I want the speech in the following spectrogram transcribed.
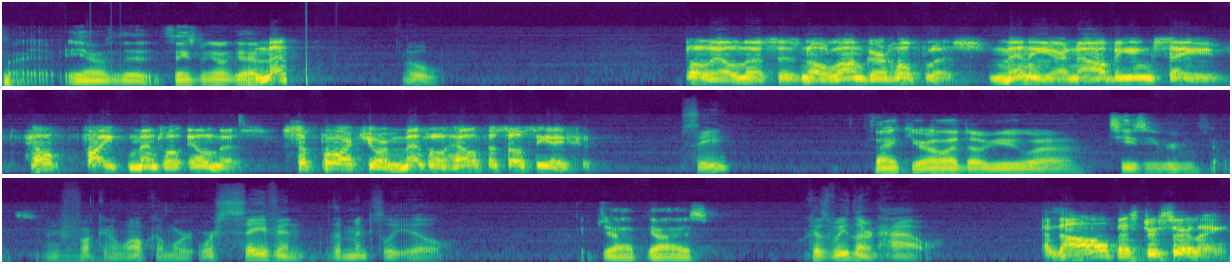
But, you know, the things been going good. Mental Oh, illness is no longer hopeless. Many are now being saved. Help fight mental illness. Support your mental health association. see, Thank you, LIW uh, TZ review fans. you're fucking welcome. We're we're saving the mentally ill Good job, guys. because we learned how. And now, Mr. Serling.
